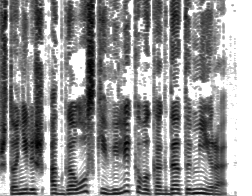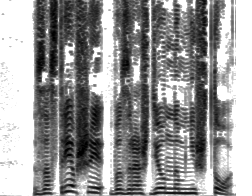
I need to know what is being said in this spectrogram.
что они лишь отголоски великого когда-то мира, застрявшие в возрожденном ничто.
